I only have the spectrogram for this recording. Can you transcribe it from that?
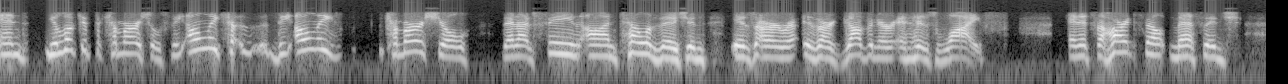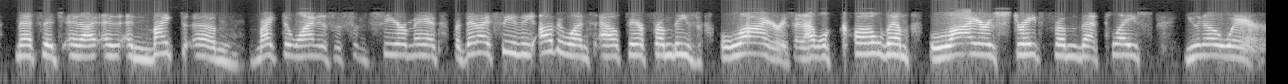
And you look at the commercials. The only the only commercial that I've seen on television is our is our governor and his wife, and it's a heartfelt message. Message and I and, and Mike um, Mike DeWine is a sincere man, but then I see the other ones out there from these liars, and I will call them liars straight from that place you know where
